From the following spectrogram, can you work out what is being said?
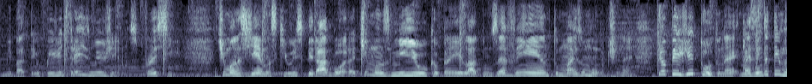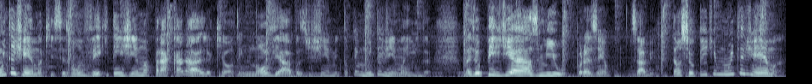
me bater. Eu perdi 3 mil gemas. Foi assim: tinha umas gemas que iam inspirar agora. Tinha umas mil que eu ganhei lá de uns eventos, mais um monte, né? E eu perdi tudo, né? Mas ainda tem muita gema aqui. Vocês vão ver que tem gema pra caralho aqui, ó. Tem nove abas de gema. Então tem muita gema ainda. Mas eu perdi as mil, por exemplo, sabe? Então, se eu perdi muita gema.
